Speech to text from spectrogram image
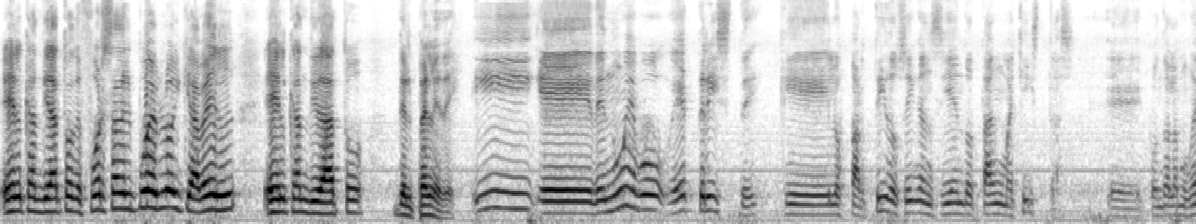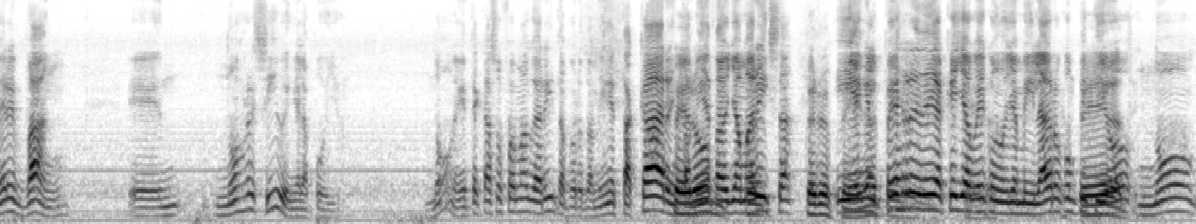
es el candidato de Fuerza del Pueblo y que Abel es el candidato del PLD. Y eh, de nuevo es triste que los partidos sigan siendo tan machistas. Eh, cuando las mujeres van, eh, no reciben el apoyo. No, en este caso fue Margarita, pero también está Karen, Pero- también está Doña pero- pero y en el PRD aquella vez, cuando Doña Milagro compitió, espérate. no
